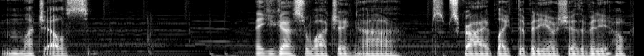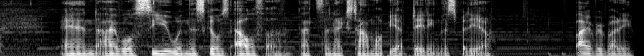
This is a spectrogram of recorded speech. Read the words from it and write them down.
much else. Thank you guys for watching. Uh, subscribe, like the video, share the video. And I will see you when this goes alpha. That's the next time I'll be updating this video. Bye, everybody.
